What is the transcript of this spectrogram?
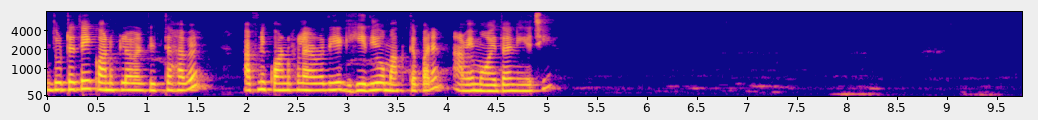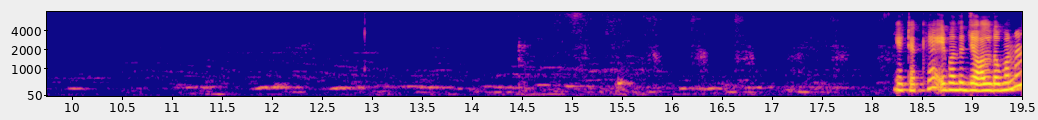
দুটোতেই কর্নফ্লাওয়ার দিতে হবে। আপনি কর্নফ্লাওয়ার দিয়ে ঘি দিয়েও মাখতে পারেন, আমি ময়দা নিয়েছি। এটাকে, এর মধ্যে জল দেবো না,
